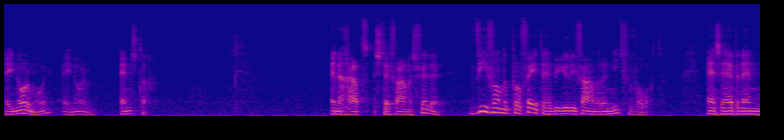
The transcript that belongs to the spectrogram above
Enorm hoor, enorm. Ernstig. En dan gaat Stefanus verder. Wie van de profeten hebben jullie vaderen niet vervolgd? En zij hebben, hen,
